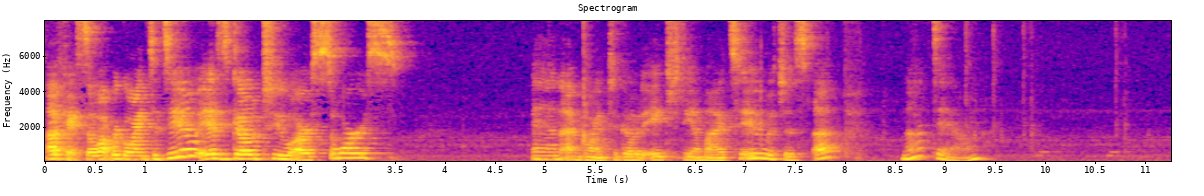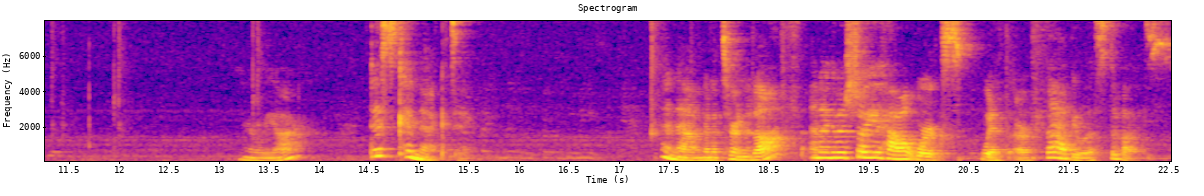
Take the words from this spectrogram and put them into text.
Okay, so what we're going to do is go to our source and I'm going to go to HDMI 2, which is up, not down. Here we are, disconnecting. And now I'm going to turn it off and I'm going to show you how it works with our fabulous device.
